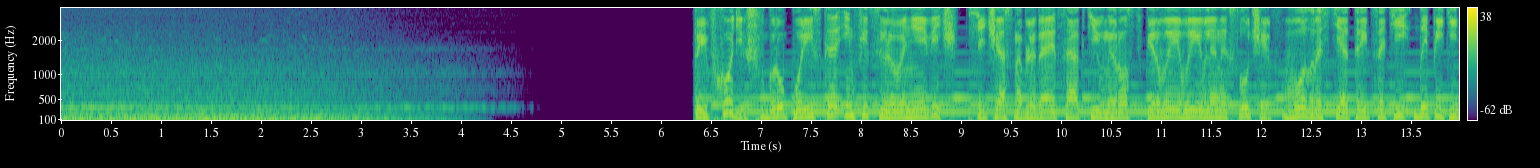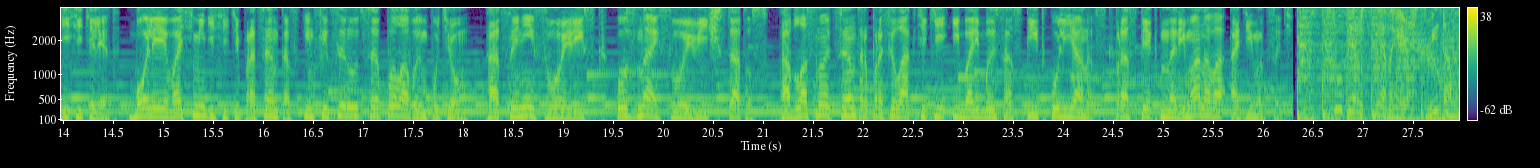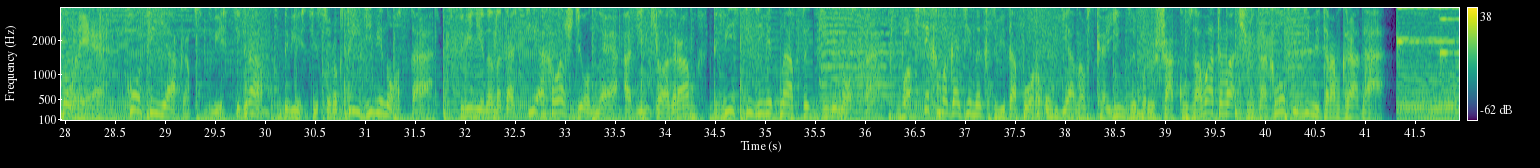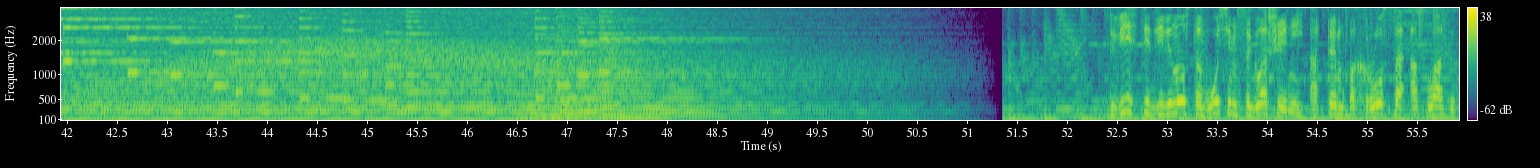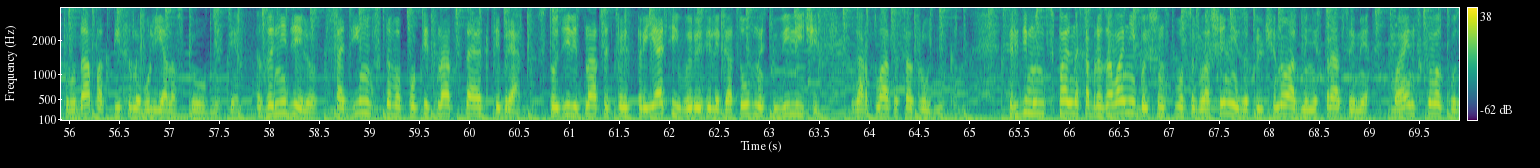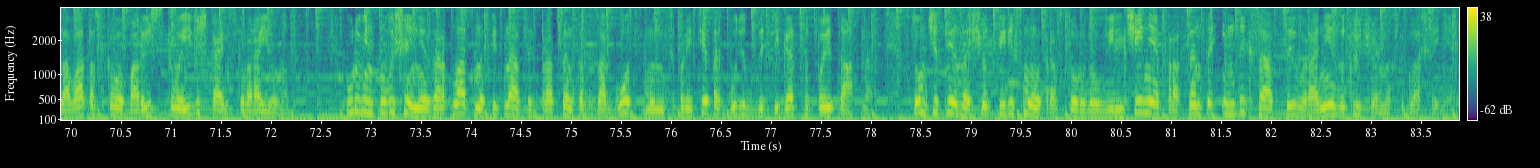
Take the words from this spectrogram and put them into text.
Ты входишь в группу риска инфицирования ВИЧ. Сейчас наблюдается активный рост впервые выявленных случаев в возрасте от 30 до 50 лет. Более 80% инфицируются половым путем. Оцени свой риск. Узнай свой ВИЧ-статус. Областной центр профилактики и борьбы со СПИД Ульяновск. Проспект Нариманова, 11. Суперцены в светофоре. Кофе Якобс 200 грамм 243,90. Свинина на кости охлажденная 1 килограмм 219,90. Во всех магазинах светофор Ульяновска, Инзы, Барыша, Кузоватова, Чердаклов и Димитровграда. «298 соглашений о темпах роста оплаты труда подписаны в Ульяновской области. За неделю с 11 по 15 октября 119 предприятий выразили готовность увеличить зарплаты сотрудникам. Среди муниципальных образований большинство соглашений заключено администрациями Майнского, Кузоватовского, Барышского и Вишкаемского районов. Уровень повышения зарплат на 15% за год в муниципалитетах будет достигаться поэтапно, в том числе за счет пересмотра в сторону увеличения процента индексации в ранее заключенных соглашениях.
